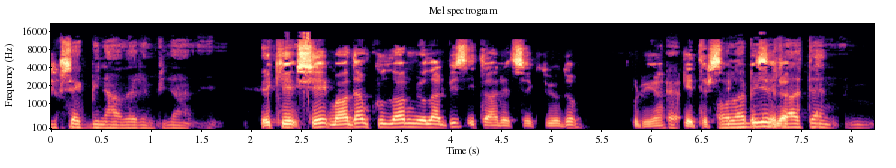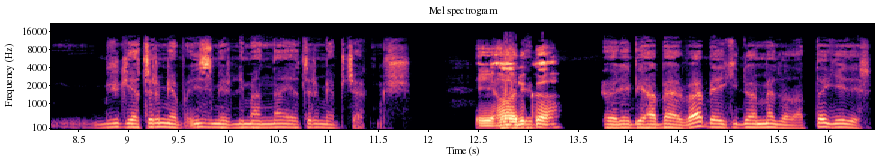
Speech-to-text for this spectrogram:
yüksek binaların filan. Peki şey madem kullanmıyorlar biz ithal etsek diyordum buraya e, getirsek. Olabilir mesela. zaten büyük yatırım yap İzmir limanına yatırım yapacakmış. E, harika. Öyle, öyle bir haber var. Belki dönme dolapta gelir.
